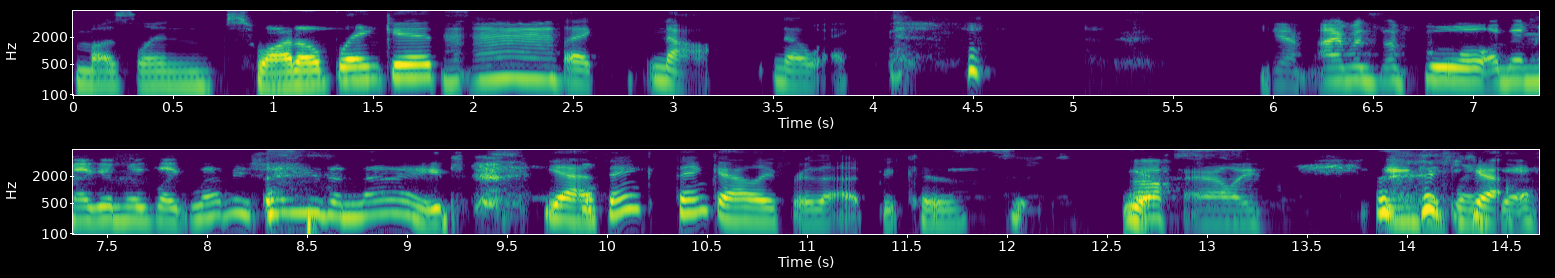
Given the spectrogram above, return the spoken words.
muslin swaddle blankets. Mm-mm. Like, nah, no way. yeah, I was a fool, and then Megan was like, "Let me show you the light." yeah, thank thank Allie for that because yes, oh, Allie, yeah.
